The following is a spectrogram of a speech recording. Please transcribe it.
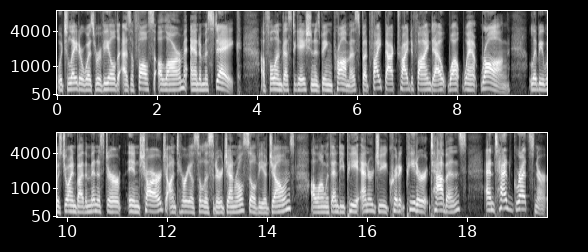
which later was revealed as a false alarm and a mistake. A full investigation is being promised, but Fight Back tried to find out what went wrong. Libby was joined by the minister in charge, Ontario Solicitor General Sylvia Jones, along with NDP energy critic Peter Tabuns and Ted Gretzner,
